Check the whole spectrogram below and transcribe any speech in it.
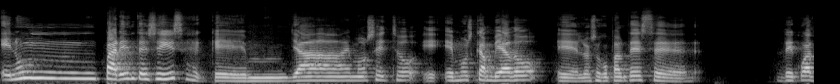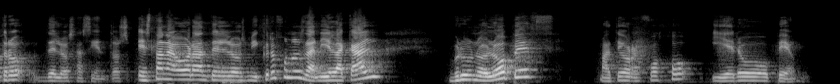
en un paréntesis eh, que mm, ya hemos hecho, hemos cambiado los ocupantes de cuatro de los asientos. Están ahora ante los micrófonos Daniela Cal, Bruno López, Mateo Refuojo y Ero Peón.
